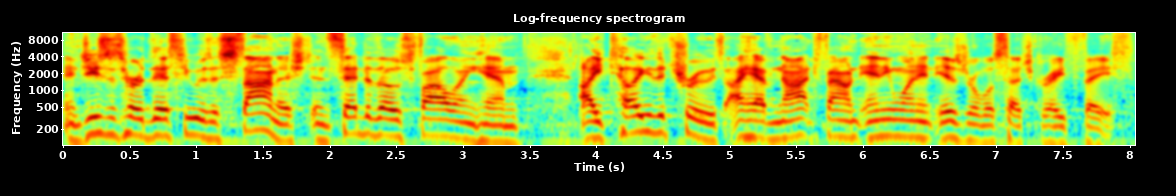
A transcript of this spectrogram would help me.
And Jesus heard this. He was astonished and said to those following him, I tell you the truth, I have not found anyone in Israel with such great faith.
